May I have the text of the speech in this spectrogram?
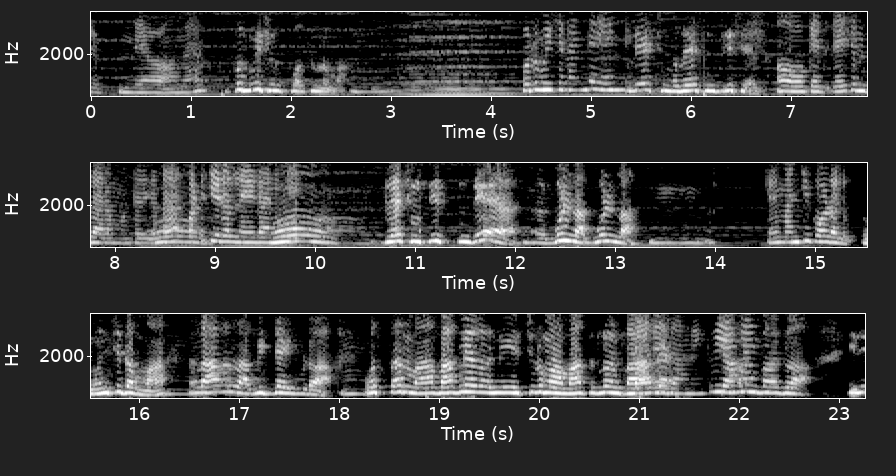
చెప్తుంది ఆమె. పర్మిషన్ పోతుందమ్మా పర్మిషన్ అంటే ఏంటి? రేషన్ రేషన్ తీసేది ఓకే. రేషన్ దారం ఉంటది కదా. పట్టు చీరలు నేయడానికి. రేషన్ తీస్తుంది. గుళ్ళ గుళ్ళ. మంచి కోడలు. మంచిదమ్మా. రావాలా బిడ్డ ఇప్పుడు? ఉమ్. వస్తానమ్మా. బాగలేదు ఇచ్చుడు మా మాతలో బాగలే బాగాలేదా చాలా బాగలా ఇది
